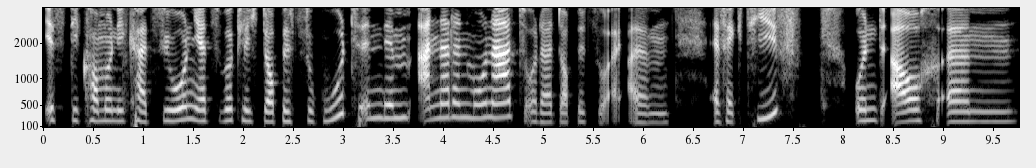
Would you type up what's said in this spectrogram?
ist die Kommunikation jetzt wirklich doppelt so gut in dem anderen Monat oder doppelt so ähm, effektiv? Und auch ähm,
